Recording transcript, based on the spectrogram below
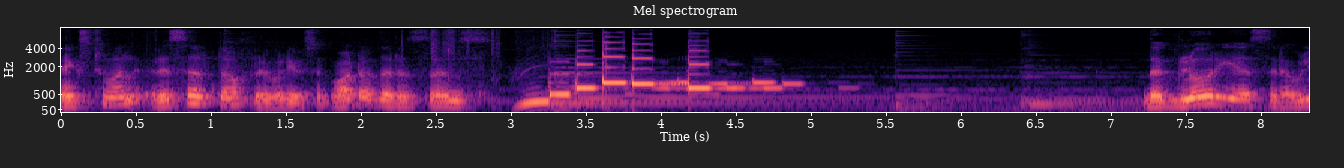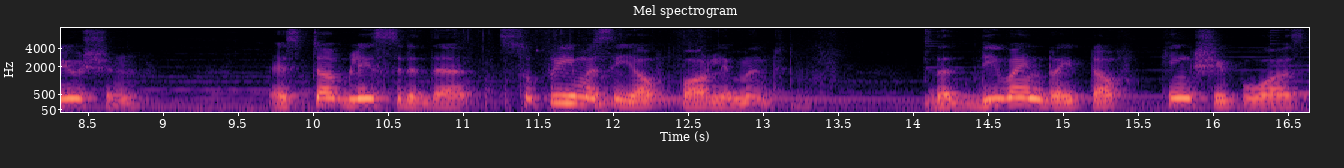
Next one, result of revolution. What are the results? The glorious revolution established the supremacy of parliament. The divine right of kingship was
